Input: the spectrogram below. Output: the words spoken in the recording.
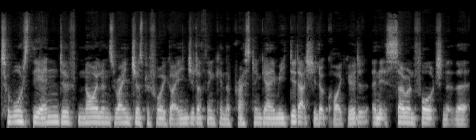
towards the end of Nyland's reign, just before he got injured, I think in the Preston game, he did actually look quite good. And it's so unfortunate that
